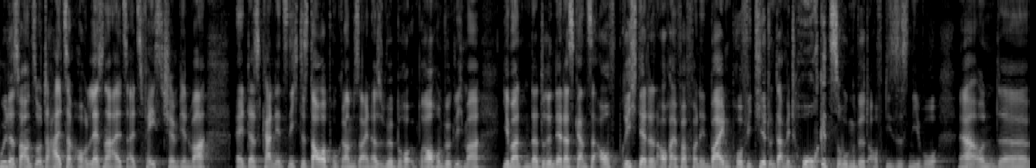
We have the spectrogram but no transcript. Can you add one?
cool das war und so unterhaltsam auch Lesnar als, als Face-Champion war, äh, das kann jetzt nicht das Dauerprogramm sein. Also wir bra brauchen wirklich mal jemanden da drin, der das Ganze aufbricht, der dann auch einfach von den beiden profitiert und damit hochgezogen hochgezogen wird auf dieses Niveau. Ja, und äh,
